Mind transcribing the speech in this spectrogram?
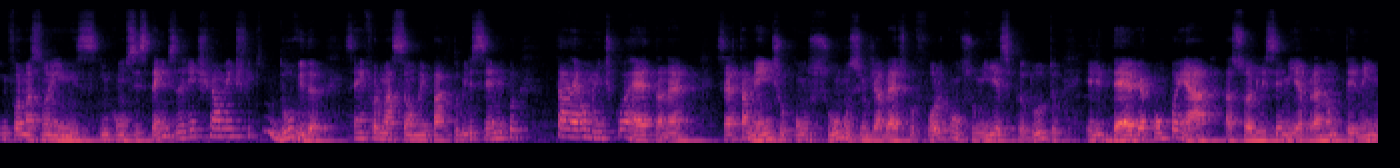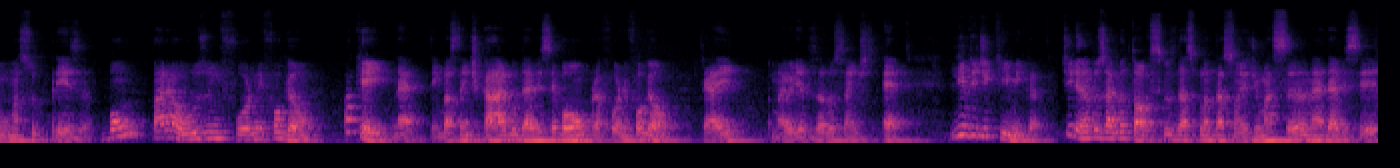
informações inconsistentes, a gente realmente fica em dúvida se a informação do impacto glicêmico está realmente correta, né? Certamente o consumo, se um diabético for consumir esse produto, ele deve acompanhar a sua glicemia para não ter nenhuma surpresa. Bom para uso em forno e fogão. Ok, né? Tem bastante carbo, deve ser bom para forno e fogão. Até aí, a maioria dos adoçantes é. Livre de química. Tirando os agrotóxicos das plantações de maçã, né? Deve ser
